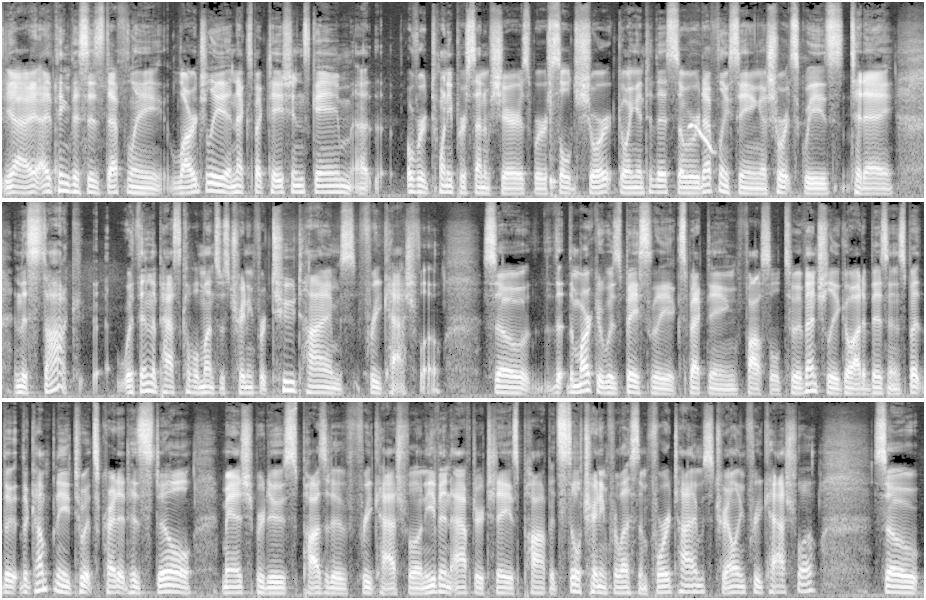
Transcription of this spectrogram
Yeah, I, I think this is definitely largely an expectations game. Uh, over 20% of shares were sold short going into this, so we're definitely seeing a short squeeze today. And the stock uh, within the past couple months was trading for two times free cash flow. So the, the market was basically expecting Fossil to eventually go out of business, but the, the company, to its credit, has still managed to produce positive free cash flow. And even after today's pop, it's still trading for less than four times trailing free cash flow. So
